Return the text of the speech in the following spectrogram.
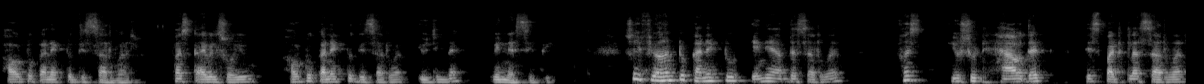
how to connect to this server. First, I will show you how to connect to this server using the WinSCP. So if you want to connect to any of the server, first you should have that this particular server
